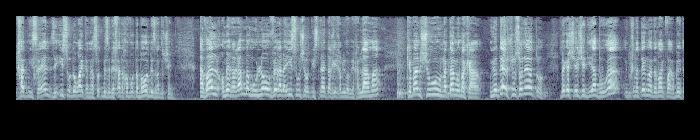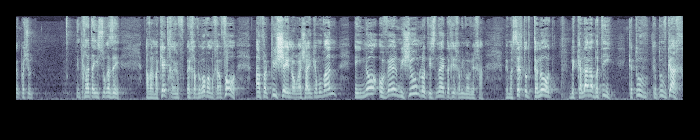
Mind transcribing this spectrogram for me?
אחד מישראל זה איסור דורייתא, נעסוק בזה באחד החוברות הבאות בעזרת השם. אבל, אומר הרמב"ם, הוא לא עובר על האיסור שלו תשנא את אחיך בלבביך. למה? כיוון שהוא נתן לו מכה, הוא יודע שהוא שונא אותו. ברגע שיש ידיעה ברורה, מבחינתנו הדבר כבר הרבה יותר פשוט. מבחינת האיסור הזה. אבל מכה את חברו ומחרפו, אף על פי שאינו רשאי כמובן, אינו עובר משום לא תשנא את אחיך בלבביך. במסכתות קטנות, בקלה רבתי, כתוב, כתוב כך,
